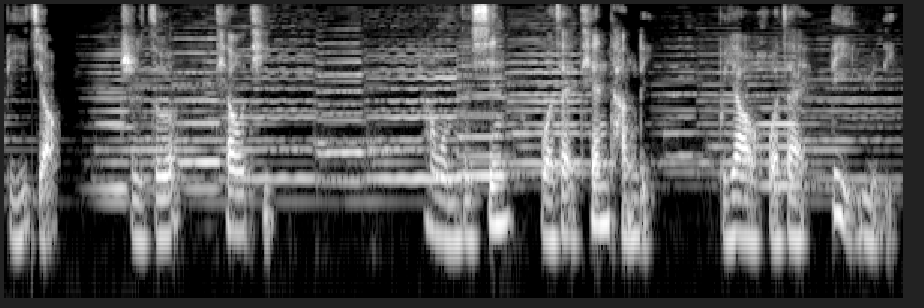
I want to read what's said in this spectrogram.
比较、指责、挑剔。让我们的心活在天堂里，不要活在地狱里。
